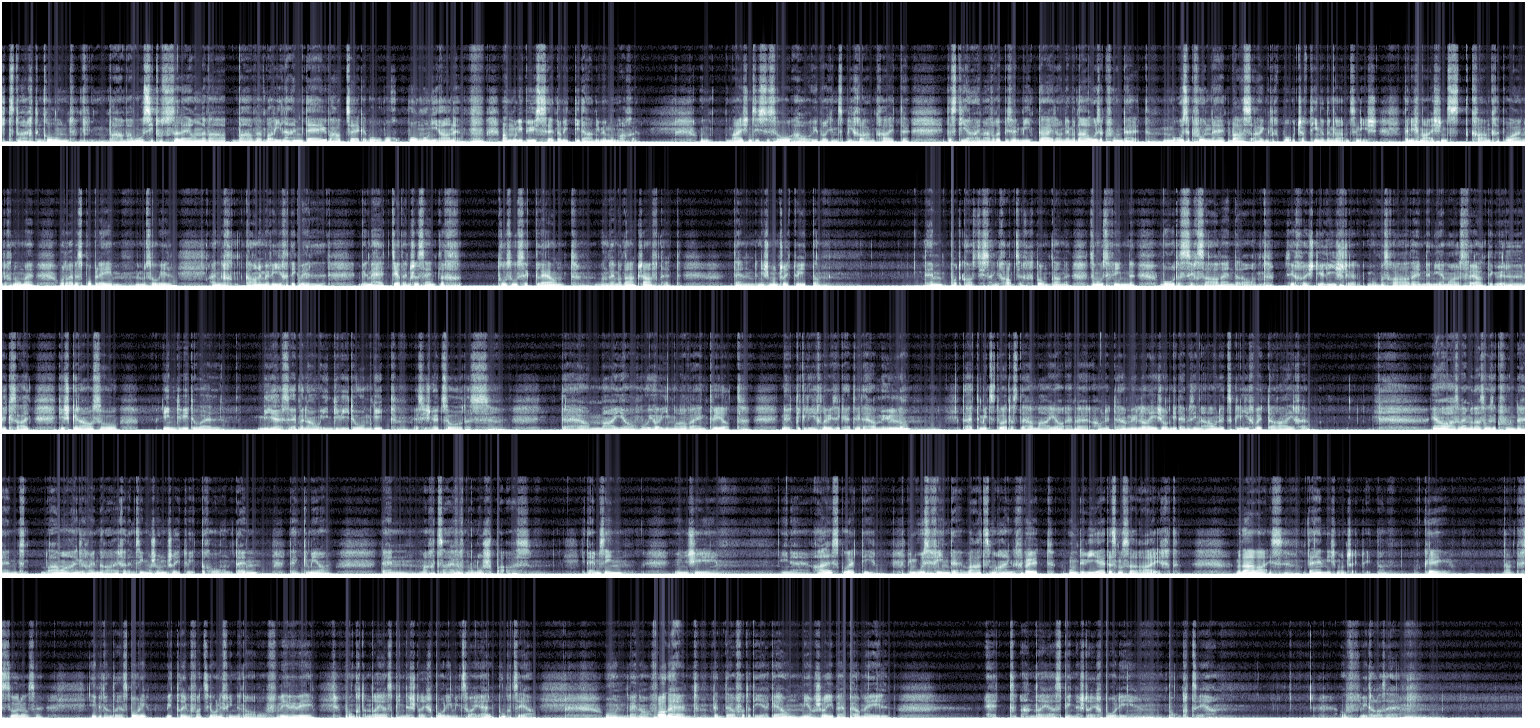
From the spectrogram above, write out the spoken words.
Gibt es da echt einen Grund? Was, was muss ich daraus lernen? Was, was, was will einem der überhaupt sagen? Wo, wo, wo muss ich hin? was muss ich wissen, damit ich das nicht mehr machen muss? Und meistens ist es so, auch übrigens bei Krankheiten, dass die einem einfach etwas mitteilen Und wenn man da herausgefunden hat, wenn man herausgefunden hat, was eigentlich die Botschaft hinter dem Ganzen ist, dann ist meistens die Krankheit, wo eigentlich nur, oder eben das Problem, wenn man so will, eigentlich gar nicht mehr wichtig, weil, weil man hat ja dann schlussendlich daraus gelernt. Und wenn man das geschafft hat, dann, dann ist man einen Schritt weiter dem Podcast ist es eigentlich hauptsächlich darum gegangen, zum herauszufinden, wo das sich anwenden lässt. Sicher ist die Liste, wo man es anwenden kann, niemals fertig, weil, wie gesagt, die ist genauso individuell, wie es eben auch Individuum gibt. Es ist nicht so, dass der Herr Meier, wo ja immer erwähnt wird, nicht die gleiche Lösung hat wie der Herr Müller. Das hat damit zu tun, dass der Herr Meier eben auch nicht der Herr Müller ist und in dem Sinn auch nicht das Gleiche erreichen. Ja, also wenn wir das herausgefunden haben, was wir eigentlich erreichen wollen, dann sind wir schon einen Schritt weitergekommen. Und dann, denke mir, dann macht es einfach nur noch Spaß. In dem Sinn wünsche ich Ihnen alles Gute beim herausfinden, was man eigentlich will und wie dass man es erreicht. Wenn man das weiss, dann ist man einen Schritt weiter. Okay, danke fürs Zuhören. Ich bin Andreas Boli. Weitere Informationen findet ihr auf www.andreas-boli mit 2l.ch. Und wenn ihr Fragen habt, dann dürft ihr die gerne mir schreiben per Mail at andreas-boli.ch. Auf Wiedersehen.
